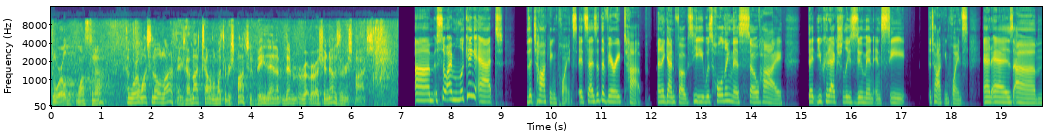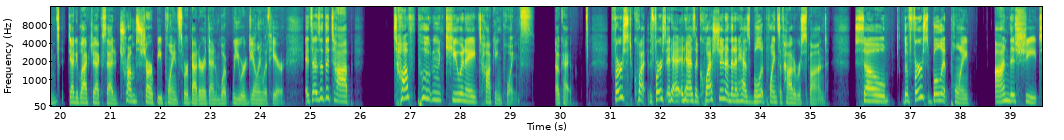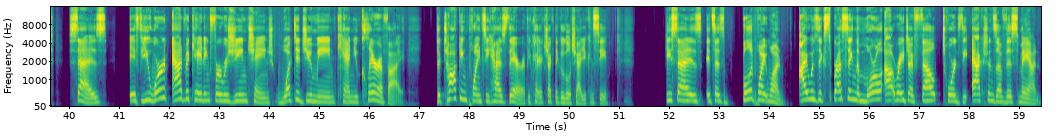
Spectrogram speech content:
the world wants to know. The world wants to know a lot of things. I'm not telling them what the response would be. Then, then Ru- Russia knows the response. Um, so I'm looking at the talking points. It says at the very top, and again, folks, he was holding this so high that you could actually zoom in and see the talking points. And as um, Daddy Blackjack said, Trump's Sharpie points were better than what we were dealing with here. It says at the top, tough Putin Q and A talking points. Okay. First, que- first it, ha- it has a question and then it has bullet points of how to respond. So the first bullet point on this sheet says, if you weren't advocating for regime change, what did you mean? Can you clarify? The talking points he has there, if you check the Google chat, you can see. He says, it says, bullet point one I was expressing the moral outrage I felt towards the actions of this man.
